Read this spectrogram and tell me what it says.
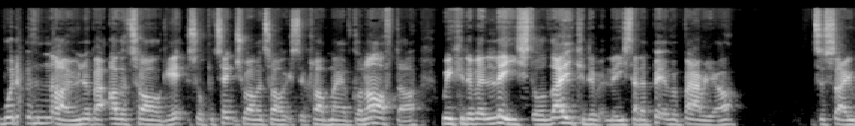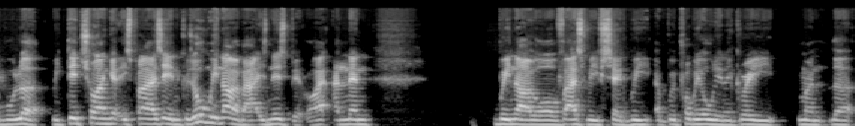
would have known about other targets or potential other targets the club may have gone after, we could have at least, or they could have at least had a bit of a barrier to say, well, look, we did try and get these players in because all we know about is Nisbet, right? And then we know of, as we've said, we we're probably all in agreement that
